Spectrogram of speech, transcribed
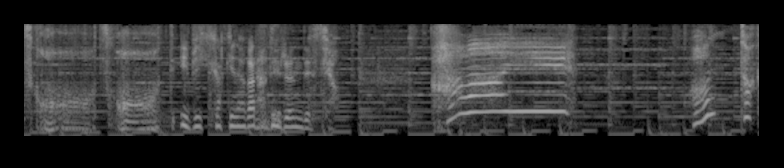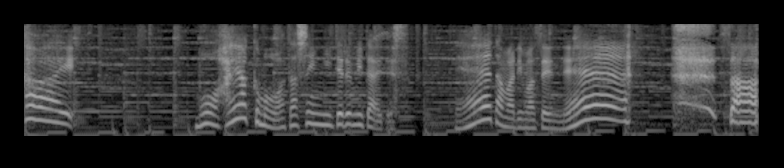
ツコーツコーっていびきかきながら寝るんですよ。かわいい。ほんとかわいい。もう早くも私に似てるみたいです。ねたまりませんね。さ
